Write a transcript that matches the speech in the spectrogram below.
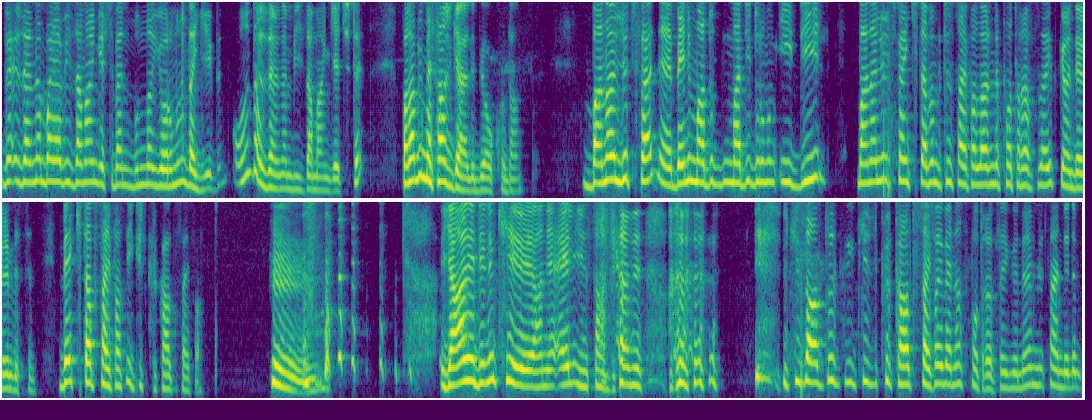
ve üzerinden bayağı bir zaman geçti. Ben bunun yorumunu da girdim. Onun da üzerinden bir zaman geçti. Bana bir mesaj geldi bir okurdan. Bana lütfen e, benim maddi, maddi durumum iyi değil. Bana lütfen kitabın bütün sayfalarını fotoğraflayıp gönderir misin? Ve kitap sayfası 246 sayfa. Hmm. Yani dedim ki hani el insaf yani 206 246 sayfayı ben nasıl fotoğraflayıp göndereyim lütfen dedim.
